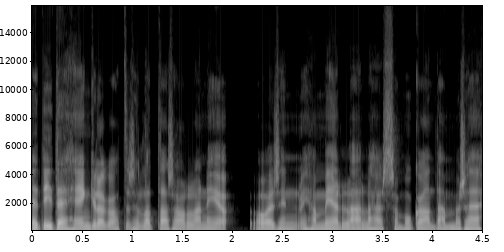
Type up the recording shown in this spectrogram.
että itse henkilökohtaisella tasolla niin olisin ihan mielellään lähdössä mukaan tämmöiseen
